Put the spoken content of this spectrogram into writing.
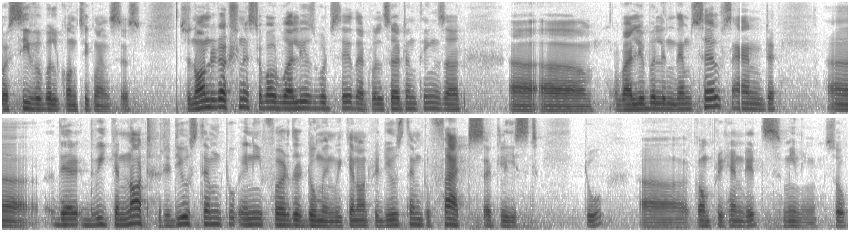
perceivable consequences. So, non-reductionist about values would say that well certain things are uh, uh, valuable in themselves and there we cannot reduce them to any further domain, we cannot reduce them to facts at least to comprehend its meaning. So,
